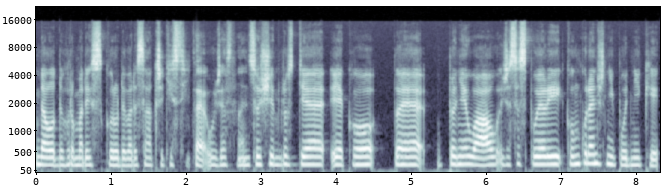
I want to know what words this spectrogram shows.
dalo dohromady skoro 93 tisíc. To je úžasné. Což je prostě jako, to je úplně wow, že se spojily konkurenční podniky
